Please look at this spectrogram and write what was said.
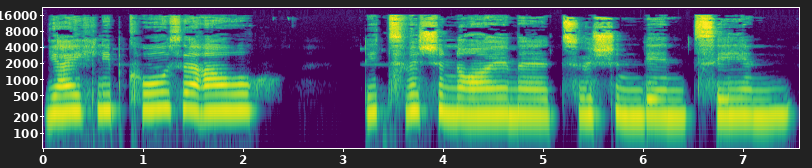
Ja, ich liebkose auch die Zwischenräume zwischen den Zehen.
